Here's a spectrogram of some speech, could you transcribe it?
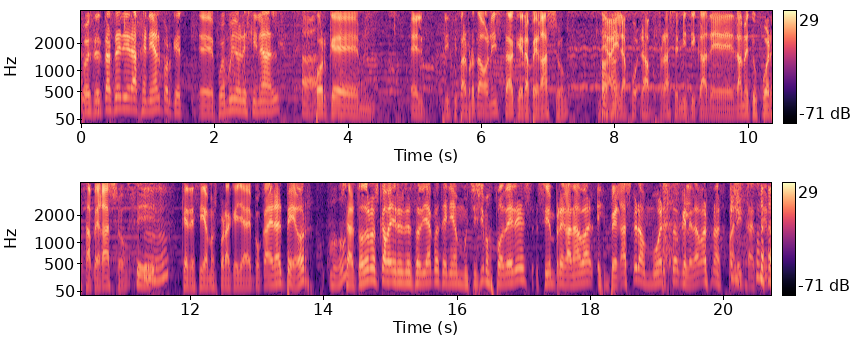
Pues esta serie era genial porque eh, fue muy original Ah. porque mm, el principal protagonista, que era Pegaso, de Ajá. ahí la, la frase mítica de dame tu fuerza, Pegaso, Sí. Que decíamos por aquella época, era el peor. O sea, todos los caballeros del Zodíaco tenían muchísimos poderes, siempre ganaban, y Pegaso era un muerto que le daban unas palizas Un siempre.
